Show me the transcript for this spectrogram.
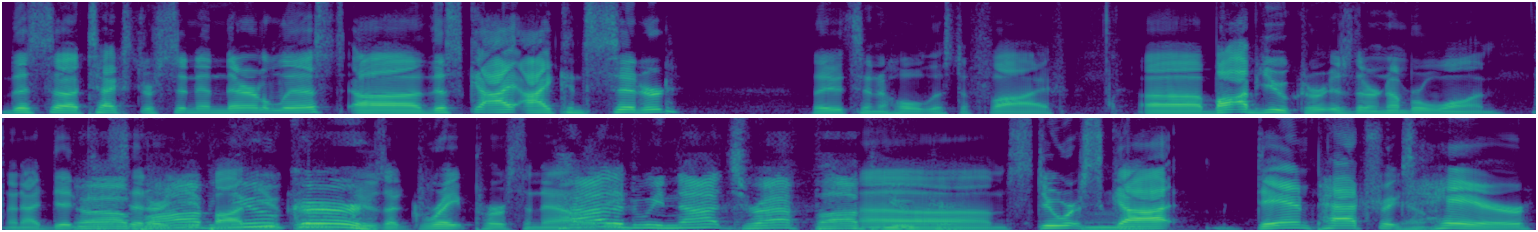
This uh, texter sent in their list. Uh, this guy I considered. They it's in a whole list of five. Uh, Bob Uecker is their number one, and I did Oh, consider you Bob Bob Uecker. Uecker. He was a great personality. How did we not draft Bob Uecker? Um, Stuart Scott, Dan Patrick's hair,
